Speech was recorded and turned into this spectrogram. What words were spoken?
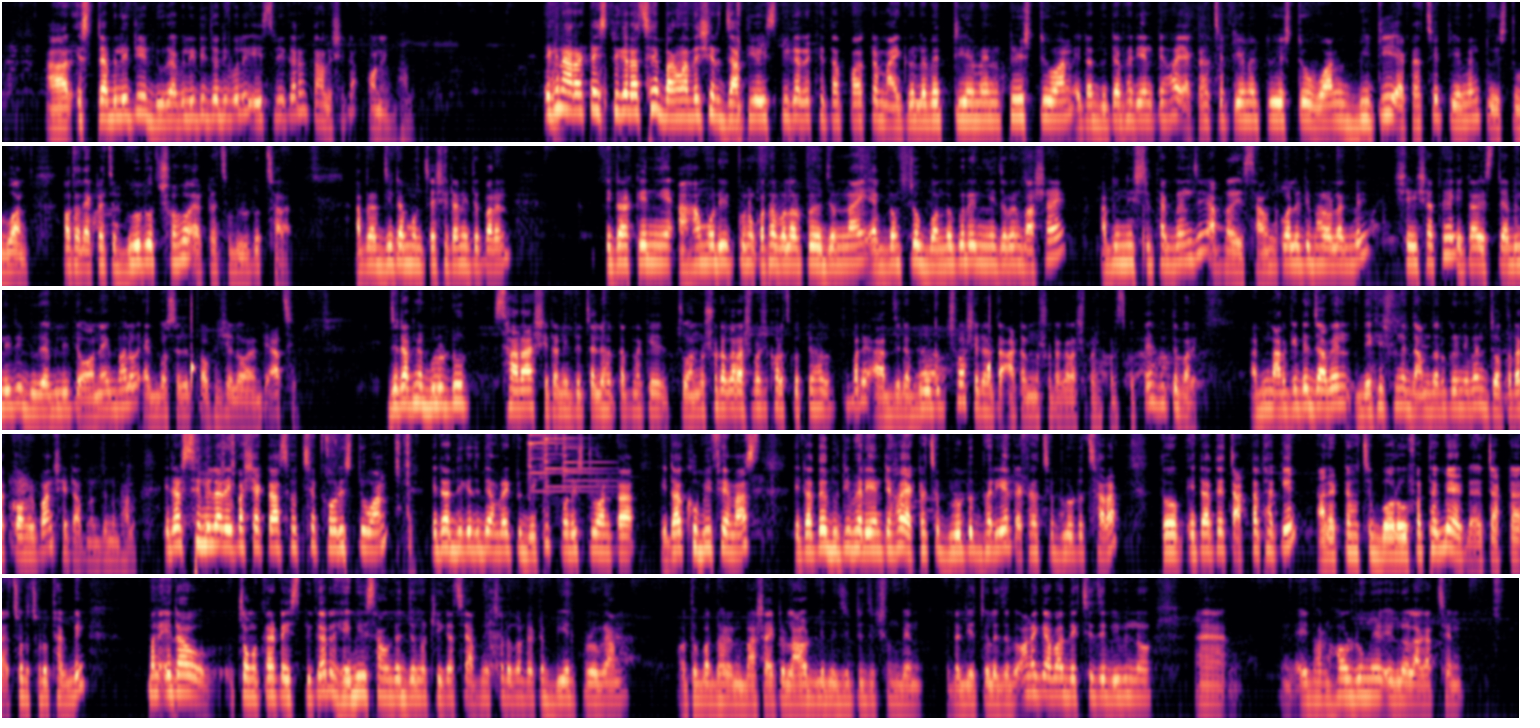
আর স্টেবিলিটি ডিউরাবিলিটি যদি বলি, এই স্পিকারের তাহলে সেটা অনেক ভালো। এখানে আর একটা স্পিকার আছে, বাংলাদেশের জাতীয় স্পিকারের খেতাব। পাওয়া একটা মাইক্রোলেভের TMN two is two one এটা দুটা ভ্যারিয়েন্টে হয়। একটা হচ্ছে TMN two is two one BT একটা হচ্ছে TMN two is two one অর্থাৎ একটা হচ্ছে ব্লুটুথ সহ একটা হচ্ছে ব্লুটুথ ছাড়া। আপনার যেটা মন চায় সেটা নিতে পারেন। এটাকে নিয়ে আহামরি কোনো কথা বলার প্রয়োজন নাই। একদম চোখ বন্ধ করে নিয়ে যাবেন বাসায়। আপনি নিশ্চিত থাকবেন যে আপনার এই সাউন্ড কোয়ালিটি ভালো লাগবে। সেই সাথে এটা স্টেবিলিটি ডিউরেবিলিটি অনেক ভালো। এক বছরের তো অফিসিয়াল ওয়ারেন্টি আছে। যেটা আপনি ব্লুটুথ ছাড়া সেটা নিতে চাইলে হয়তো আপনাকে চুয়ান্নশো টাকার আশেপাশে খরচ করতে হতে পারে। আর যেটা ব্লুটুথ সহ সেটা হয়তো আটান্নশো টাকার আশেপাশে খরচ করতে হতে পারে। আপনি মার্কেটে যাবেন, দেখে শুনে দাম দর করে নেবেন, যতটা কমে পান সেটা আপনার জন্য ভালো। এটার সিমিলার এই পাশে একটা আছে হচ্ছে ফোর ইস টু ওয়ান এটার দিকে যদি আমরা একটু দেখি ফোর ইস টু ওয়ানটা এটা খুবই ফেমাস এটাতে দুটি ভ্যারিয়েন্টে হয়, একটা হচ্ছে ব্লুটুথ ভ্যারিয়েন্ট একটা হচ্ছে ব্লুটুথ ছাড়া। তো এটাতে চারটা থাকে, আর একটা হচ্ছে বড় উফার থাকবে চারটা ছোট ছোট থাকবে। মানে এটাও চমৎকার একটা স্পিকার হেভি সাউন্ডের জন্য ঠিক আছে। আপনি ছোটখাটো একটা বিয়ের প্রোগ্রাম অথবা ধরেন বাসায় একটু লাউডলি মিউজিক টিউজিক শুনবেন, এটা দিয়ে চলে যাবে। অনেকে আবার দেখছি যে বিভিন্ন এই ধরেন হল রুমে এগুলো লাগাচ্ছেন।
